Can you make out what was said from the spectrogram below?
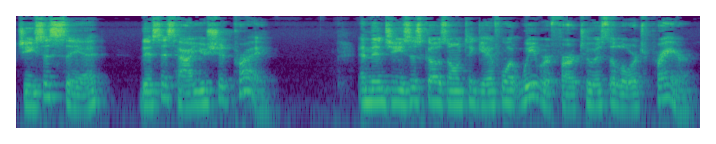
Jesus said, This is how you should pray. And then Jesus goes on to give what we refer to as the Lord's Prayer.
